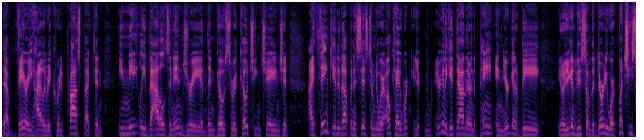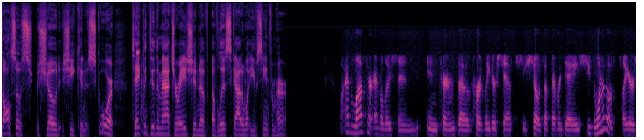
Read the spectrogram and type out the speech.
a very highly recruited prospect and immediately battles an injury and then goes through a coaching change and I think ended up in a system to where okay, we're, you're, you're going to get down there in the paint and you're going to be you know, you're going to do some of the dirty work, but she's also showed she can score. Take me through the maturation of, of Liz Scott and what you've seen from her. Well, I've loved her evolution in terms of her leadership. She shows up every day. She's one of those players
